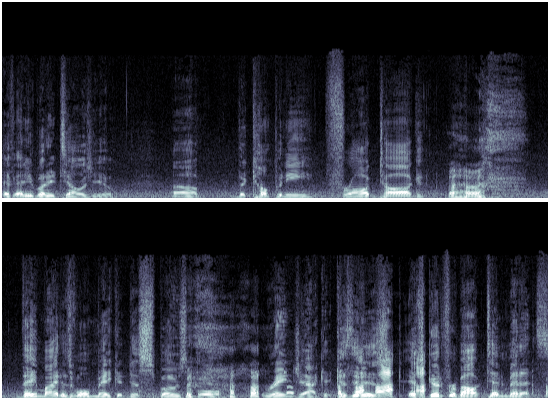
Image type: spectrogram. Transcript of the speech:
if anybody tells you, um, the company Frog Tog, uh-huh. they might as well make a disposable rain jacket because it is it's good for about ten minutes.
